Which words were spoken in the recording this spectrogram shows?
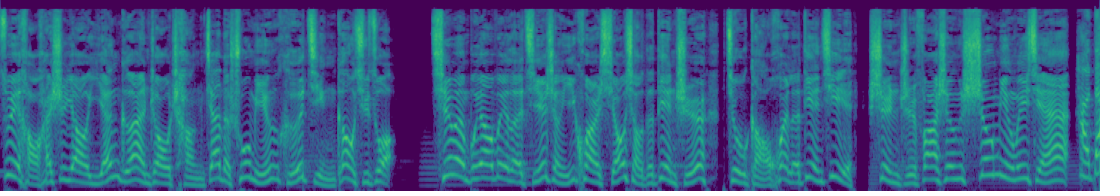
最好还是要严格按照厂家的说明和警告去做，千万不要为了节省一块小小的电池就搞坏了电器，甚至发生生命危险。好的。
